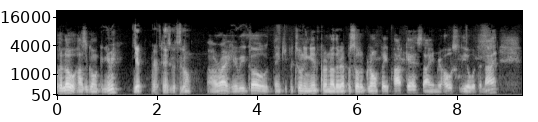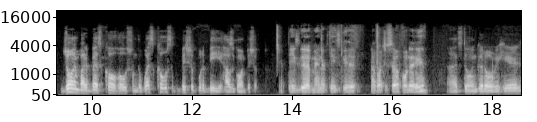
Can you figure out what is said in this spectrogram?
hello. How's it going? Can you hear me? Yep, everything's good to go. All right, here we go. Thank you for tuning in for another episode of Grown Faith Podcast. I am your host, Leo with an I, joined by the best co-host from the West Coast, Bishop with a B. How's it going, Bishop? Everything's good, man. Everything's good. How about yourself on that end? Uh, it's doing good over here,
